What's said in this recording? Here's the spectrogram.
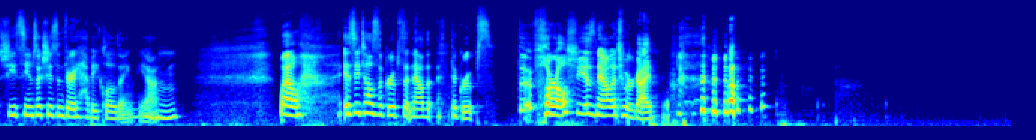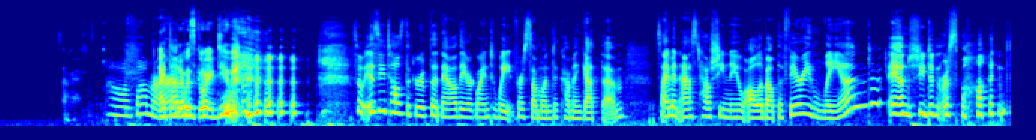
She seems like she's in very heavy clothing. Yeah. Mm-hmm. Well, Izzy tells the groups that now that the groups, the plural, she is now a tour guide. Oh, bummer. I thought I was going to. So Izzy tells the group that now they are going to wait for someone to come and get them. Simon asked how she knew all about the fairy land, and she didn't respond.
